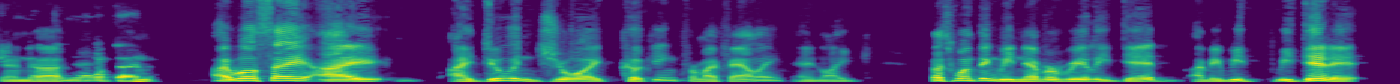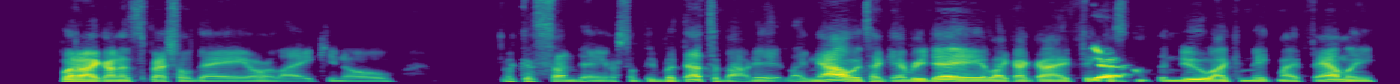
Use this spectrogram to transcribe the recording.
And uh, Nothing wrong with that. and- I will say I I do enjoy cooking for my family, and like that's one thing we never really did. I mean, we we did it, but like on a special day or like you know like a Sunday or something. But that's about it. Like now, it's like every day. Like I got think of Yeah. something new I can make my family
